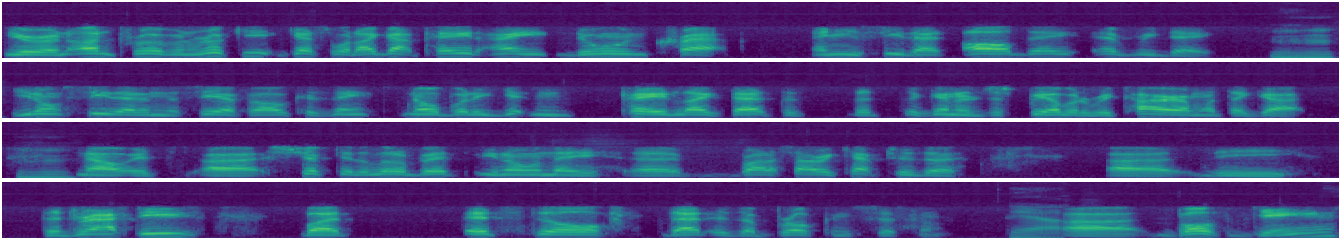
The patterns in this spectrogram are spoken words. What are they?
You're an unproven rookie. Guess what? I got paid. I ain't doing crap and you see that all day, every day. Mm-hmm. You don't see that in the CFL because ain't nobody getting paid like that that, that they're going to just be able to retire on what they got. Mm-hmm. Now it's uh, shifted a little bit. You know when they uh, brought a salary cap to the uh, the the draftees, but it's still that is a broken system. Yeah. Uh, both games,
